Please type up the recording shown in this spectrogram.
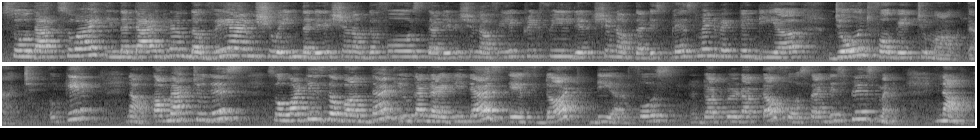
So that's why in the diagram the way I am showing the direction of the force, the direction of electric field, direction of the displacement vector dr, don't forget to mark that. Okay? Now come back to this. So what is the work done? You can write it as F dot dr, force dot product of force and displacement. Now,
